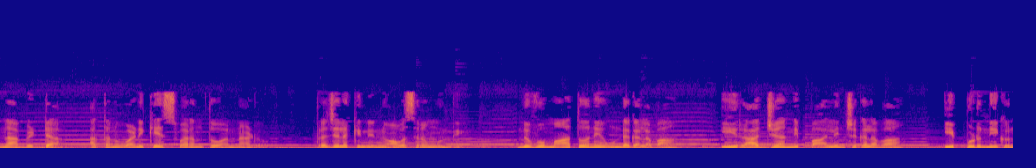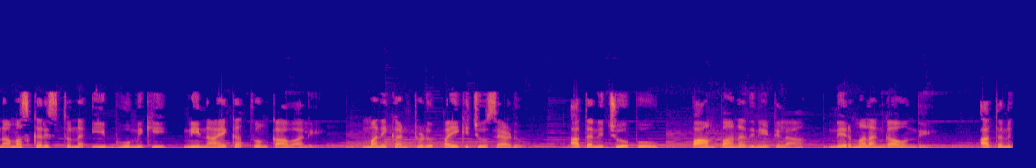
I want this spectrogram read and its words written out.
నా బిడ్డ అతను వణికే స్వరంతో అన్నాడు. ప్రజలకి నిన్ను అవసరం ఉంది. నువ్వు మాతోనే ఉండగలవా? ఈ రాజ్యాన్ని పాలించగలవా? ఇప్పుడు నీకు నమస్కరిస్తున్న ఈ భూమికి నీ నాయకత్వం కావాలి. మణికంఠుడు పైకి చూశాడు. అతని చూపు పాంపా నది నీటిలా నిర్మలంగా ఉంది. అతను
